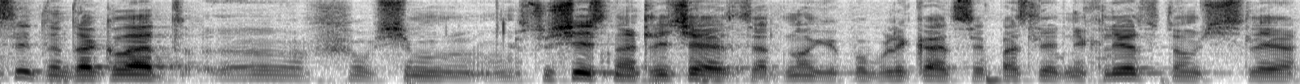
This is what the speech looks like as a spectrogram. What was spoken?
действительно, доклад, э, в общем, существенно отличается от многих публикаций последних лет, в том числе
